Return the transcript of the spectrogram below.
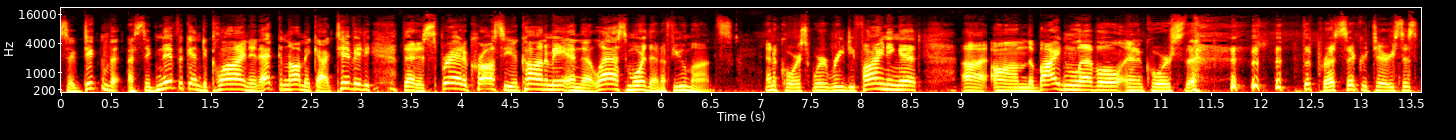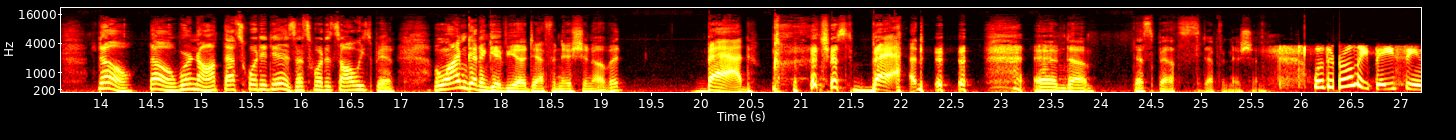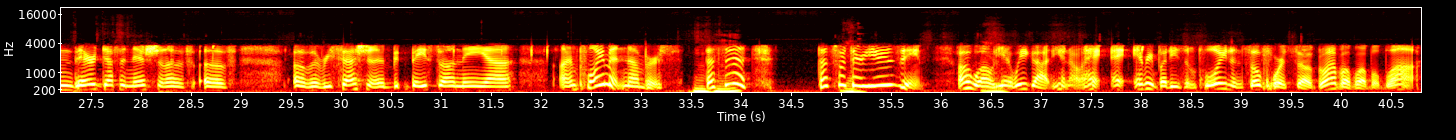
a significant decline in economic activity that is spread across the economy and that lasts more than a few months. And of course, we're redefining it uh, on the Biden level. And of course, the, the press secretary says, no, no, we're not. That's what it is. That's what it's always been. Well, I'm going to give you a definition of it. Bad. Just bad. and uh, that's Beth's definition. Well, they're only basing their definition of of of a recession based on the uh, employment numbers. That's it. That's what they're using. Oh well, yeah, we got you know, everybody's employed and so forth. So blah blah blah blah blah.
